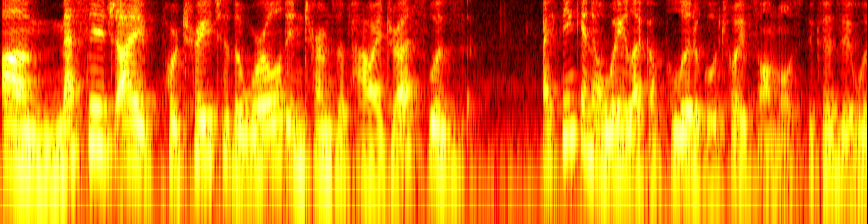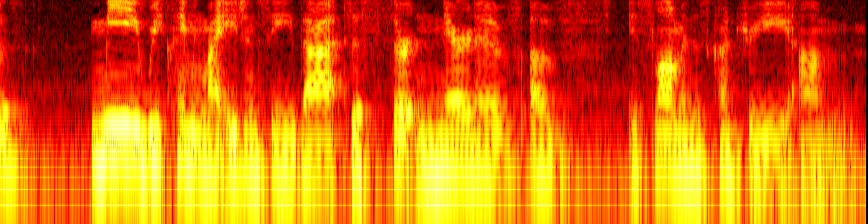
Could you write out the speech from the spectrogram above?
um, message I portray to the world in terms of how I dress was, I think, in a way, like a political choice almost, because it was me reclaiming my agency that this certain narrative of Islam in this country. Um,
